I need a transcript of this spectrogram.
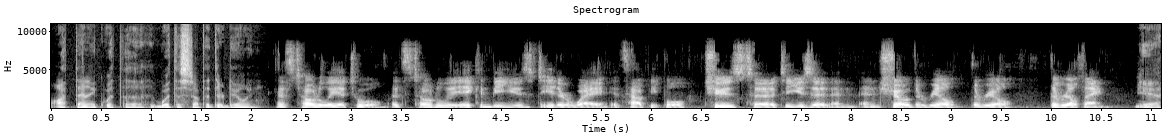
authentic with the with the stuff that they're doing. It's totally a tool. It's totally it can be used either way. It's how people choose to to use it and and show the real the real the real thing. Yeah.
